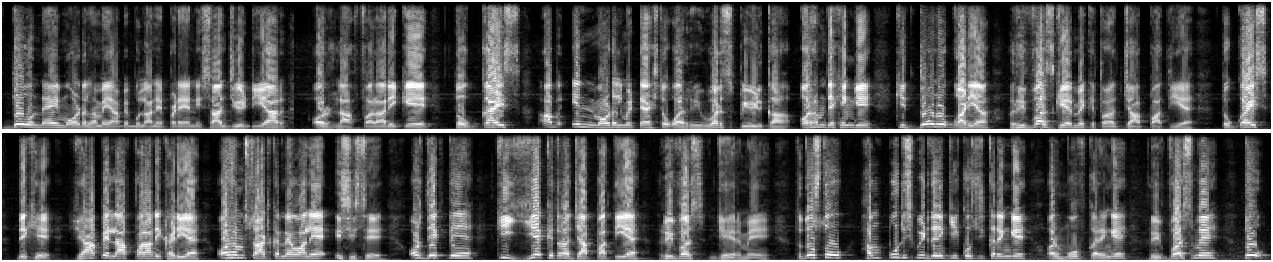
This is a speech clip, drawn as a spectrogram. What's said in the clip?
दो नए मॉडल हमें यहाँ पे बुलाने पड़े हैं निशान जीटीआर और ला फरारी के। तो गाइस अब इन मॉडल में टेस्ट होगा रिवर्स स्पीड का और हम देखेंगे कि दोनों गाड़ियाँ रिवर्स गियर में कितना जा पाती है। तो गाइस देखिए, यहाँ पे ला फरारी खड़ी है और हम स्टार्ट करने वाले हैं इसी से और देखते हैं कि ये कितना जा पाती है रिवर्स गियर में। तो दोस्तों, हम पूरी स्पीड देने की कोशिश करेंगे और मूव करेंगे रिवर्स में। तो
